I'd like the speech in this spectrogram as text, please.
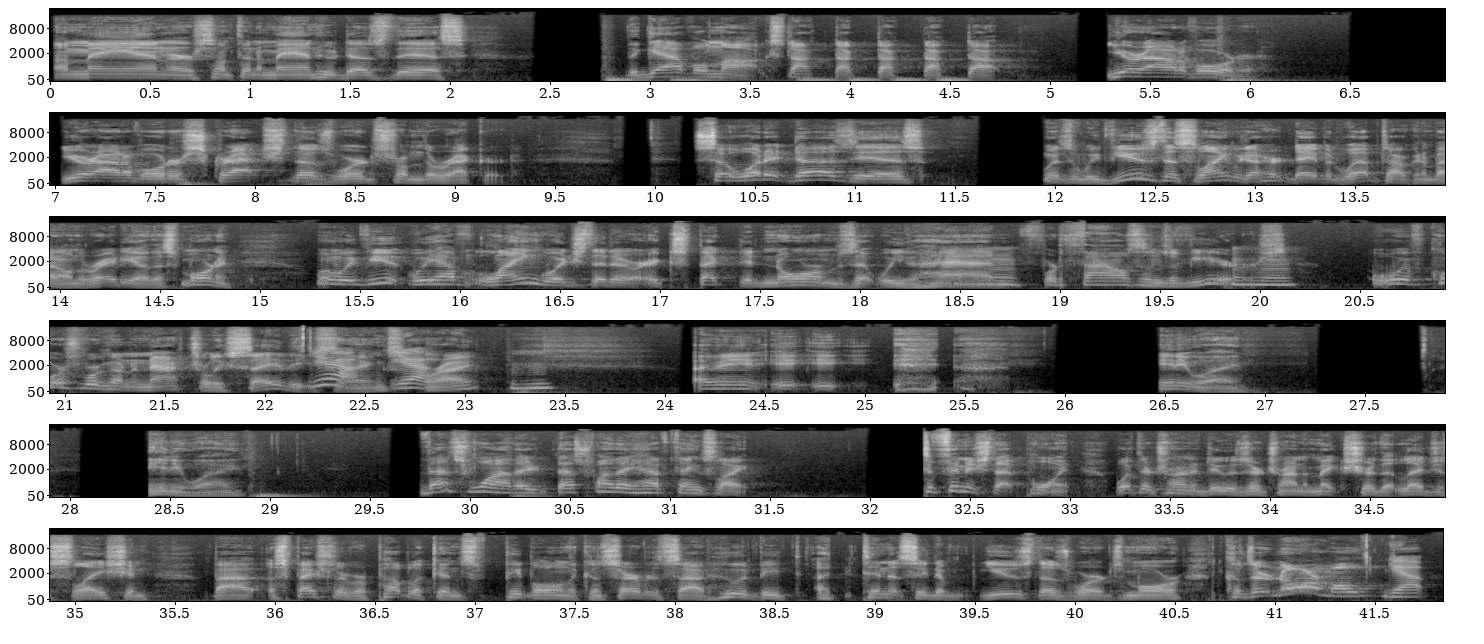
a man or something, a man who does this. The gavel knocks, knock, knock, knock, knock, knock. You're out of order. You're out of order. Scratch those words from the record. So what it does is, was we've used this language. I heard David Webb talking about it on the radio this morning. When we've we have language that are expected norms that we've had Mm-hmm. for thousands of years. Well, of course, we're going to naturally say these Yeah, things, yeah. right? I mean, it, it, anyway, anyway, that's why they that's why they have things like to finish that point, what they're trying to do is they're trying to make sure that legislation by especially Republicans, people on the conservative side who would be a tendency to use those words more because they're normal, Yep.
